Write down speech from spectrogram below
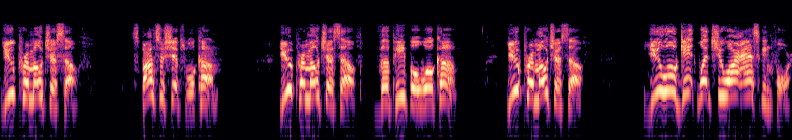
You promote yourself. Sponsorships will come. You promote yourself. The people will come. You promote yourself. You will get what you are asking for.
